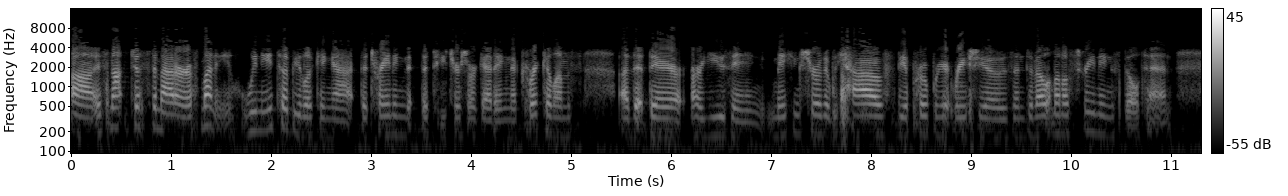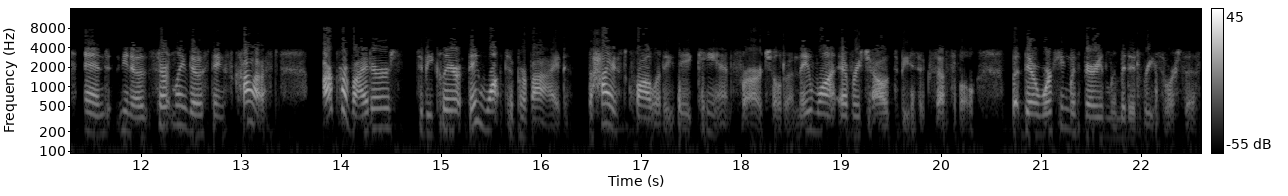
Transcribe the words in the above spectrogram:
Uh, it's not just a matter of money. We need to be looking at the training that the teachers are getting, the curriculums uh, that they are using, making sure that we have the appropriate ratios and developmental screenings built in. And you know, certainly those things cost. Our providers, to be clear, they want to provide the highest quality they can for our children. They want every child to be successful, but they're working with very limited resources.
